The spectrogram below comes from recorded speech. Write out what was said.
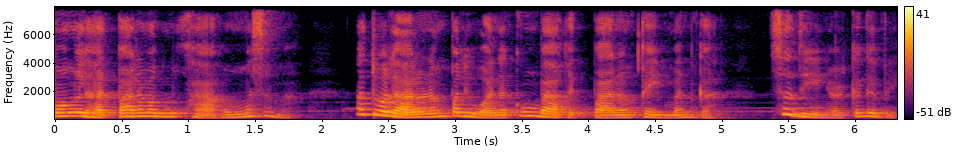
mo ang lahat para magmukha akong masama at wala rin ang paliwanag kung bakit parang caveman ka sa dinner kagabi.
